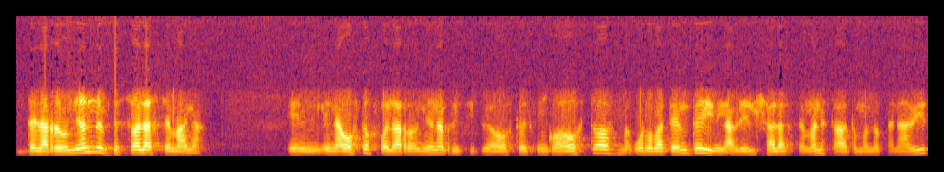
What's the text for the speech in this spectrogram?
de, la reunión empezó a la semana. En, en, agosto fue la reunión, a principios de agosto, el 5 de agosto, me acuerdo patente, y en abril ya la semana estaba tomando cannabis.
